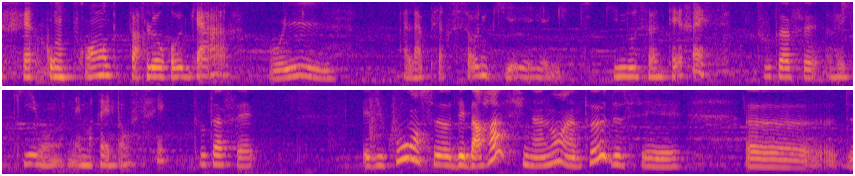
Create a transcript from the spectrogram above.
faire comprendre par le regard Oui, à la personne qui, est, qui, qui nous intéresse, tout à fait. avec qui on aimerait danser. Tout à fait. Et du coup, on se débarrasse finalement un peu de ces, euh, de,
